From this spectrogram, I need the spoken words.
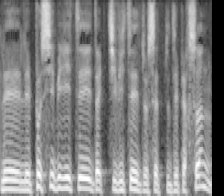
les, les possibilités d'activité de cette, des personnes.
